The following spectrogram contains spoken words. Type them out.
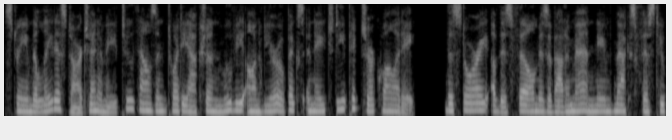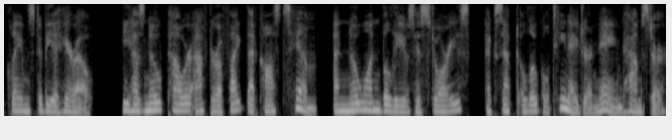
Stream the latest Arch Enemy 2020 action movie on Europix in HD picture quality. The story of this film is about a man named Max Fist who claims to be a hero. He has no power after a fight that costs him, and no one believes his stories, except a local teenager named Hamster.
